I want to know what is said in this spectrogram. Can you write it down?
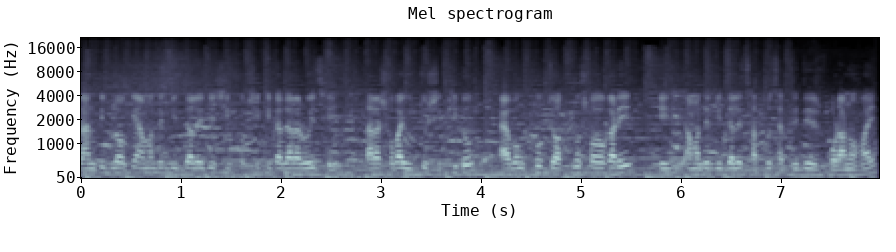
ক্রান্তি ব্লকে আমাদের বিদ্যালয়ে যে শিক্ষক শিক্ষিকা যারা রয়েছে, তারা সবাই উচ্চশিক্ষিত এবং খুব যত্ন সহকারে এই আমাদের বিদ্যালয়ের ছাত্রছাত্রীদের পড়ানো হয়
